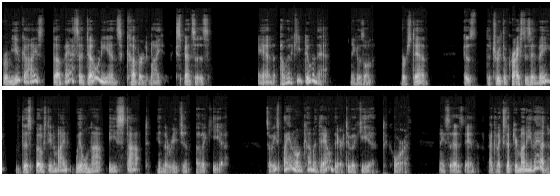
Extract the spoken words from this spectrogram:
from you guys. The Macedonians covered my expenses, and I'm going to keep doing that. he goes on, verse 10 Is the truth of Christ is in me? This boasting of mine will not be stopped in the region of Achaia. So he's planning on coming down there to Achaia, to Corinth. And he says, and I can accept your money then.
